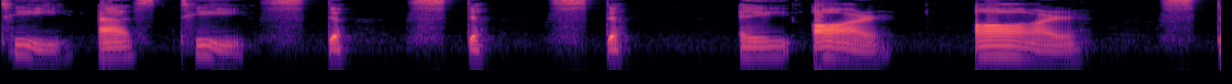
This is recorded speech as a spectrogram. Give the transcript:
t s t st st st a r r st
